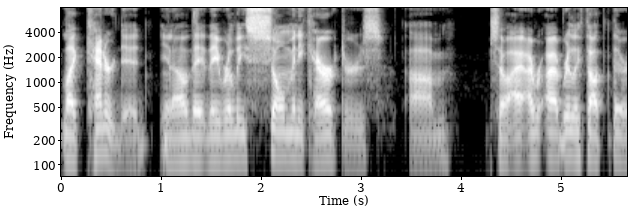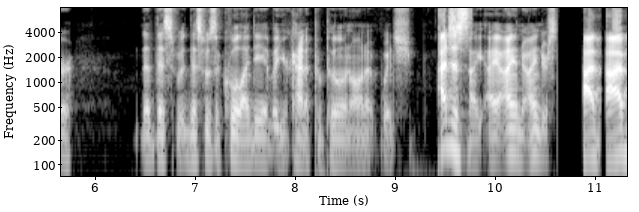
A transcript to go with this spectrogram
like Kenner did. You know, they they release so many characters. Um, so I, I I really thought they're that this this was a cool idea, but you're kind of poo pooing on it, which I just I I, I understand. I I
